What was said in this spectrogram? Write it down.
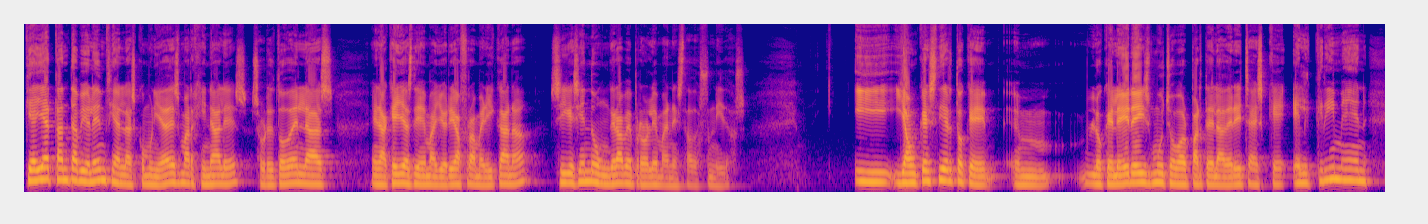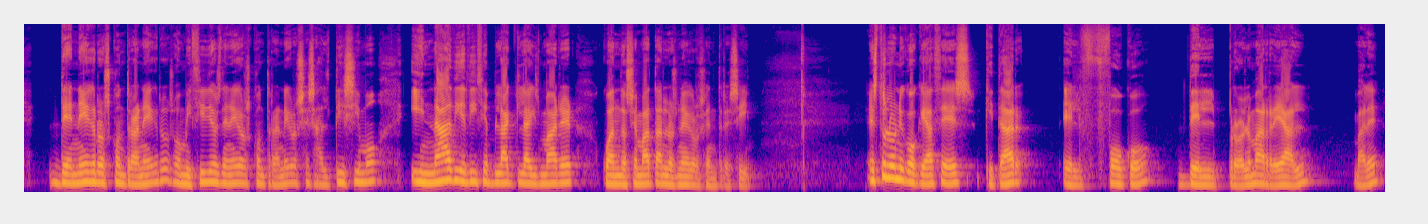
Que haya tanta violencia en las comunidades marginales, sobre todo en, las, en aquellas de mayoría afroamericana, sigue siendo un grave problema en Estados Unidos. Y, aunque es cierto que em, lo que leeréis mucho por parte de la derecha es que el crimen de negros contra negros, homicidios de negros contra negros es altísimo y nadie dice Black Lives Matter cuando se matan los negros entre sí. Esto lo único que hace es quitar el foco del problema real, ¿vale?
